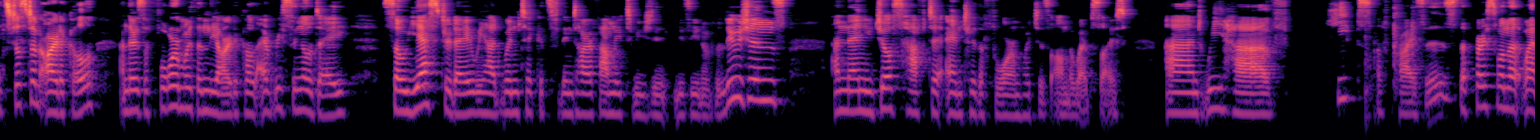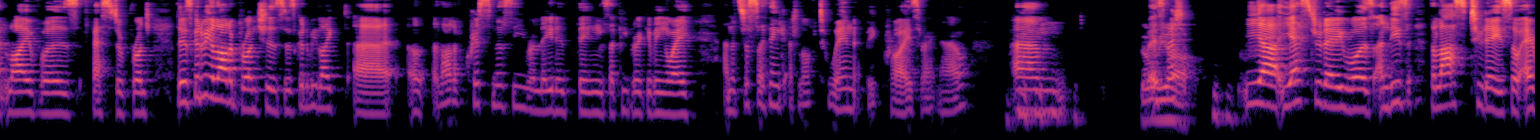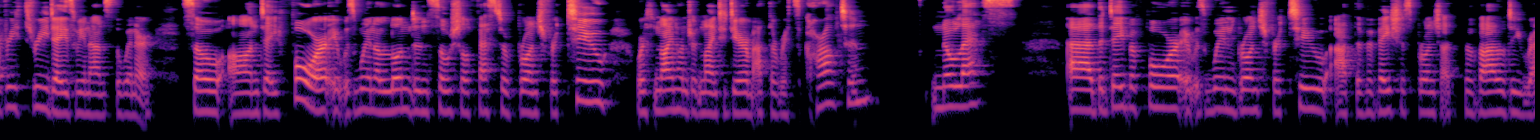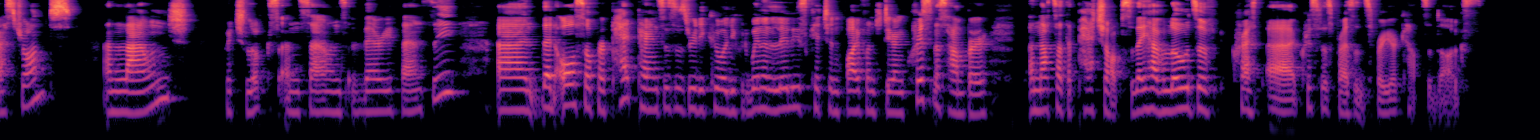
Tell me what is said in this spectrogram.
It's just an article, and there's a form within the article every single day. So yesterday we had win tickets for the entire family to Muse- Museum of Illusions, and then you just have to enter the form, which is on the website. And we have heaps of prizes. The first one that went live was festive brunch. There's going to be a lot of brunches. There's going to be like uh, a, a lot of Christmassy related things that people are giving away, and it's just I think I'd love to win a big prize right now. Um, yeah, yesterday was, and these the last two days. So every three days we announce the winner. So on day four, it was win a London social festive brunch for two, worth 990 dirham at the Ritz Carlton, no less. Uh, the day before, it was win brunch for two at the Vivacious Brunch at Vivaldi Restaurant and Lounge, which looks and sounds very fancy. And then also for pet parents, this was really cool. You could win a Lily's Kitchen 500 dirham Christmas hamper, and that's at the pet shop. So they have loads of uh, Christmas presents for your cats and dogs.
